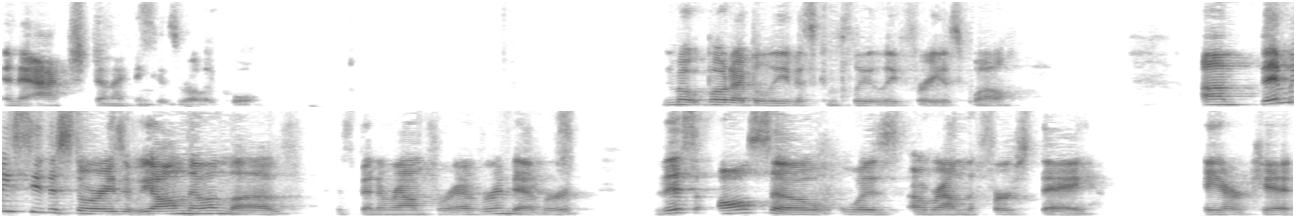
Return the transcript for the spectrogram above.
in action, I think is really cool. Moatboat, I believe, is completely free as well. Um, then we see the stories that we all know and love. It's been around forever and ever. This also was around the first day ARKit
